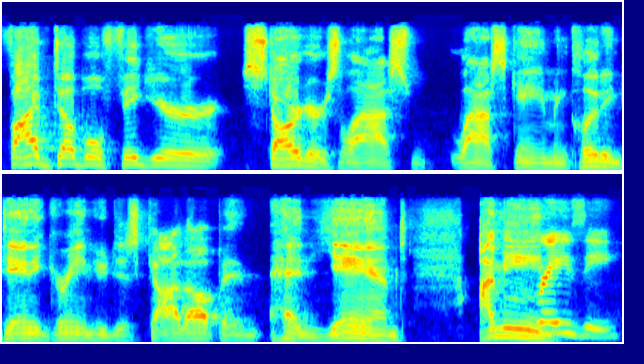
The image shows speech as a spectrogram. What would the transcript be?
five double figure starters last last game, including Danny Green, who just got up and and yammed. I mean, crazy.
